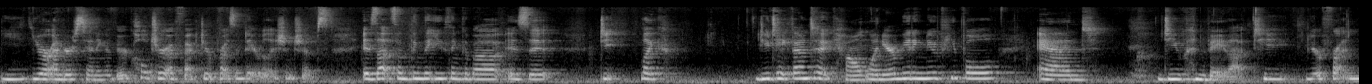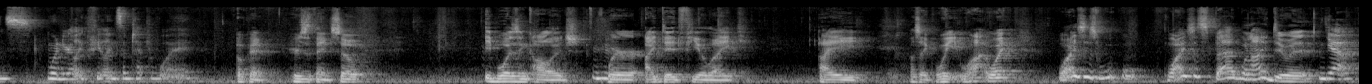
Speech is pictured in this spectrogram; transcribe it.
your understanding of your culture affect your present day relationships? Is that something that you think about? Is it do you, like do you take that into account when you're meeting new people and do you convey that to your friends when you're like feeling some type of way? Okay, here's the thing. So it was in college Mm-hmm. where I did feel like I I was like, wait, why why why is this why is this bad when I do it? Yeah.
